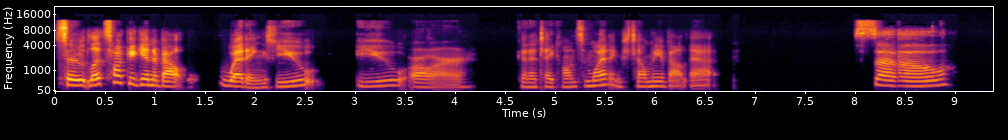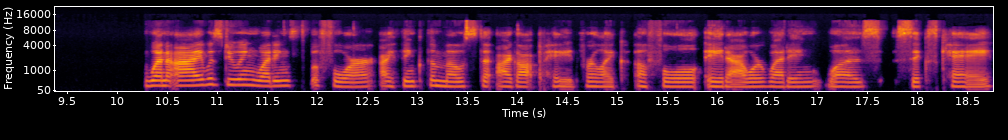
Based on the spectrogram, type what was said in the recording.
So let's talk again about weddings. You you are going to take on some weddings. Tell me about that. So when I was doing weddings before, I think the most that I got paid for like a full eight hour wedding was 6K.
